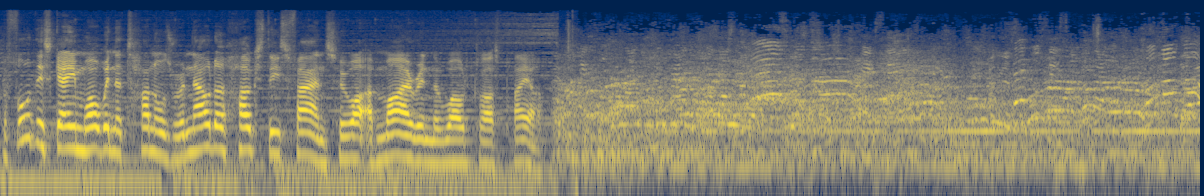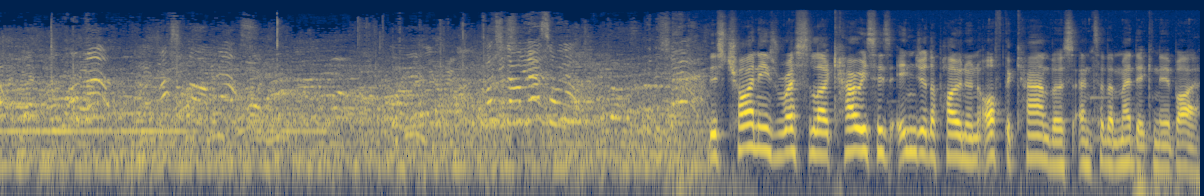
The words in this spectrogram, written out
Before this game, while in the tunnels, Ronaldo hugs these fans who are admiring the world-class player. This Chinese wrestler carries his injured opponent off the canvas and to the medic nearby.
